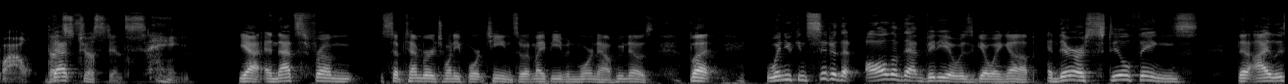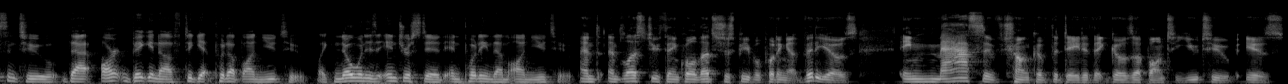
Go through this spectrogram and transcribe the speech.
Wow, that's, That's- just insane. yeah, and that's from September 2014, so it might be even more now. Who knows? But when you consider that all of that video is going up, and there are still things that I listen to that aren't big enough to get put up on YouTube, like no one is interested in putting them on YouTube. And and lest you think, well, that's just people putting up videos, a massive chunk of the data that goes up onto YouTube is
